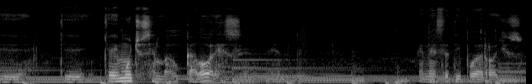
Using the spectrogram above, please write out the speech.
eh, que, hay muchos embaucadores en, este tipo de rollos.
